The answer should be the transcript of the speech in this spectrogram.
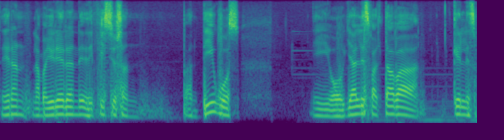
eran, la mayoría eran edificios antiguos y o ya les faltaba que les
